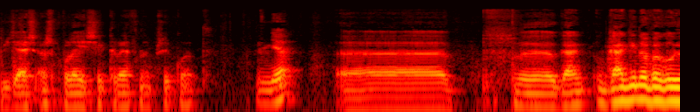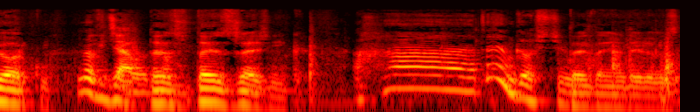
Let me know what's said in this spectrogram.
Widziałeś Aż poleje się krew na przykład? Nie? Eee, gang, gangi Nowego Jorku. No widziałem. To jest, to jest rzeźnik. Aha, ten gościu. To jest Daniel Day-Lewis.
